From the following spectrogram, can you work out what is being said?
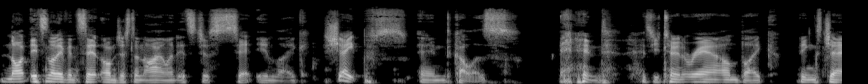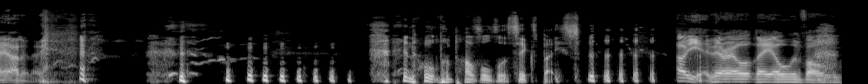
not. It's not even set on just an island. It's just set in like shapes and colors. And as you turn around, like things change. I don't know. and all the puzzles are sex based. Oh yeah, they're all they all involve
